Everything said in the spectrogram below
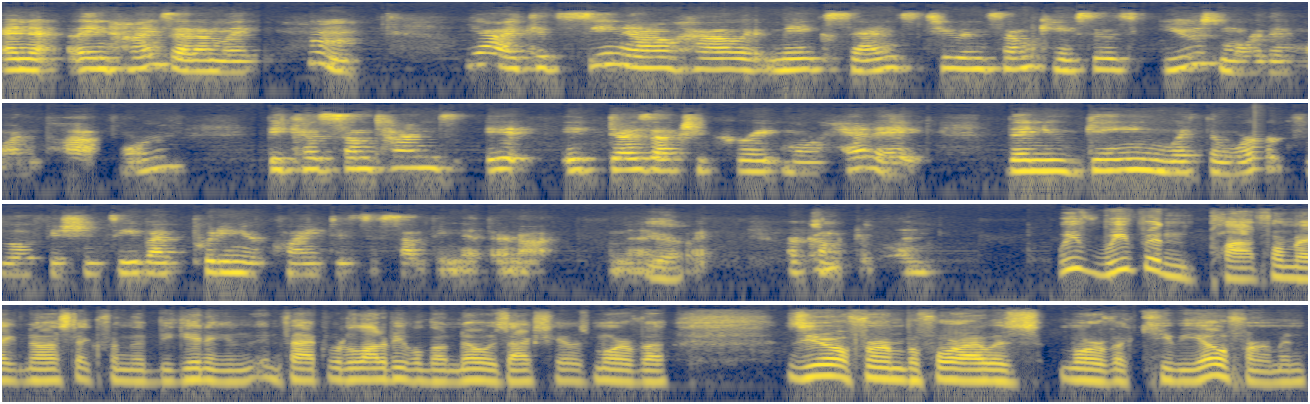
and in hindsight, I'm like, hmm, yeah, I could see now how it makes sense to, in some cases, use more than one platform because sometimes it it does actually create more headache than you gain with the workflow efficiency by putting your client into something that they're not familiar Yeah. with or comfortable in. we've we've been platform agnostic from the beginning. And in fact, what a lot of people don't know is actually I was more of a xero firm before I was more of a QBO firm, and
